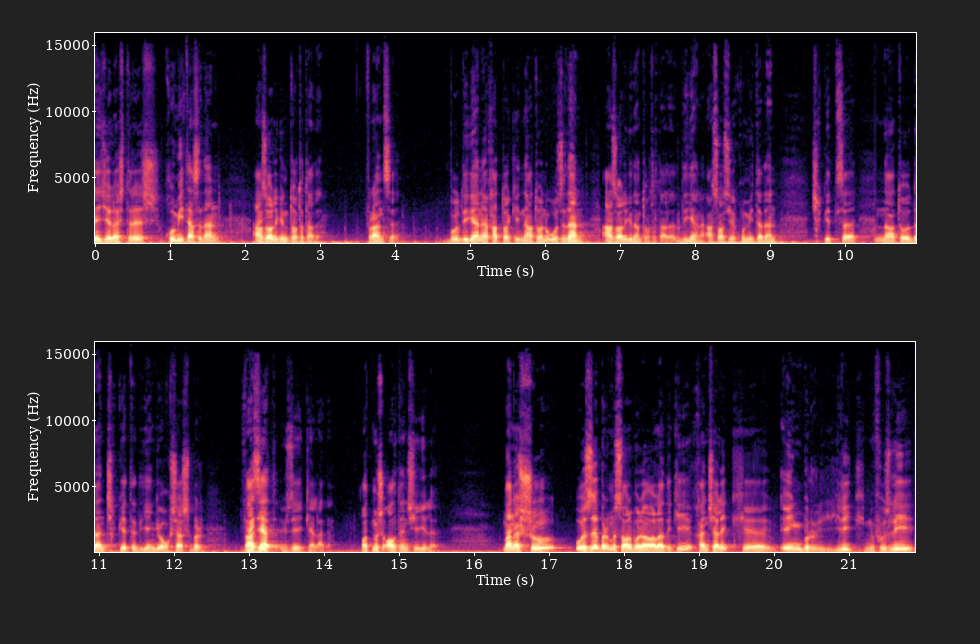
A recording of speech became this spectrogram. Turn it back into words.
rejalashtirish qo'mitasidan a'zoligini to'xtatadi. Fransiya. Bu degani hattoki natoni o'zidan a'zoligidan to'xtatadi degani asosiy qo'mitadan chiqib ketsa natodan chiqib ketadiganga o'xshash bir vaziyat yuzaga keladi. Oltmish oltinchi yili. Mana shu o'zi bir misol bo'la oladiki qanchalik e, eng bir yirik nufuzli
